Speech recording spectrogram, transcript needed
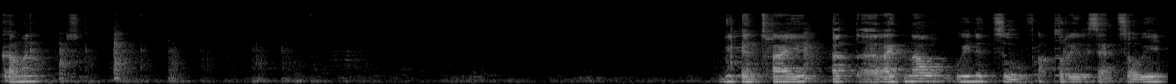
commands we can try it but uh, right now we need to factory reset. So we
